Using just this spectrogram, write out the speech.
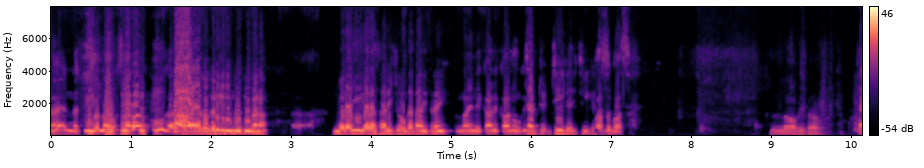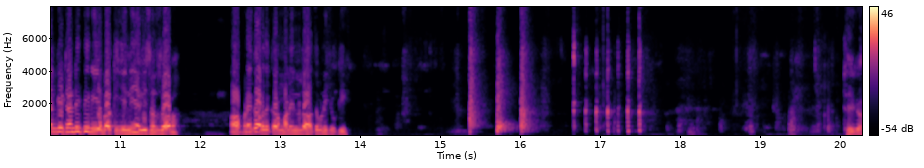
ਹੈ ਨਚੂਗਾ ਲਾਹੌਰ ਸਾਰਾ ਉਹ ਗੱਲ। ਧਾਰ ਵੇਖੋ ਕਿਹੜੀ ਕਿਹੜੀ ਮੋਟੀ ਬਣਾ। ਮੇਰਾ ਜੀ ਕਰਾ ਸਾਰੀ ਚੋਕ ਹੈ ਤਾਂ ਇਸ ਤਰ੍ਹਾਂ ਹੀ। ਨਹੀਂ ਨਹੀਂ ਕਾਹਨੂੰ ਕਾਹਨੂੰ ਚੱਲ ਠੀ- ਠੀਕ ਹੈ ਜੀ ਠੀਕ ਹੈ। ਬਸ ਬਸ। ਲਓ ਵੀ ਭਰਾਵੋ। ਚੰਗੀ ਠੰਡੀ ਧੀਰੀ ਹੈ ਬਾਕੀ ਜਿੰਨੀ ਹੈਗੀ ਸੰਧੂ ਸਾਹਿਬ ਆਪਣੇ ਘਰ ਦੇ ਕਰਮਾਂ ਦੀ ਲਾਤ ਵੀ ਨਹੀਂ ਚੁੱਕੀ। ਠੀਕ ਆ।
